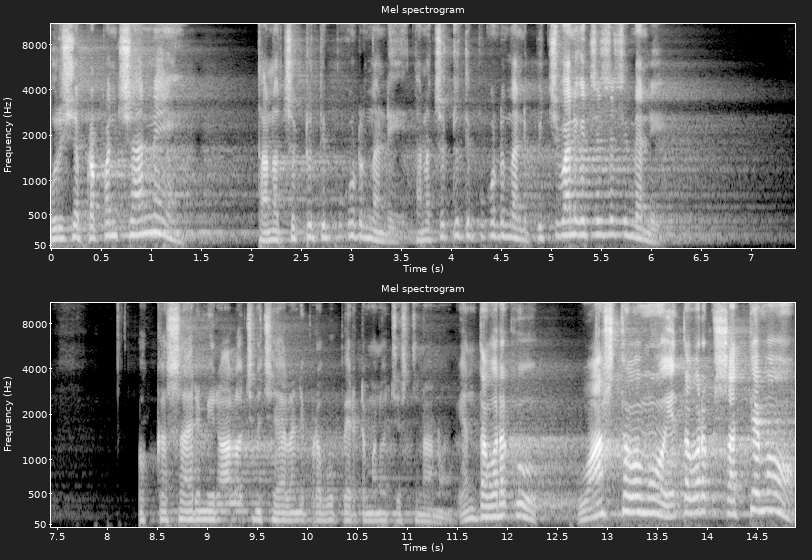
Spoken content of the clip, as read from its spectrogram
పురుష ప్రపంచాన్ని తన చుట్టూ తిప్పుకుంటుందండి. తన చుట్టూ తిప్పుకుంటుందండి. పిచ్చివానిగా చేసేసిందండి. ఒక్కసారి మీరు ఆలోచన చేయాలని ప్రభు పేరిట మనం చేస్తున్నాను. ఎంతవరకు వాస్తవమో ఎంతవరకు సత్యమో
